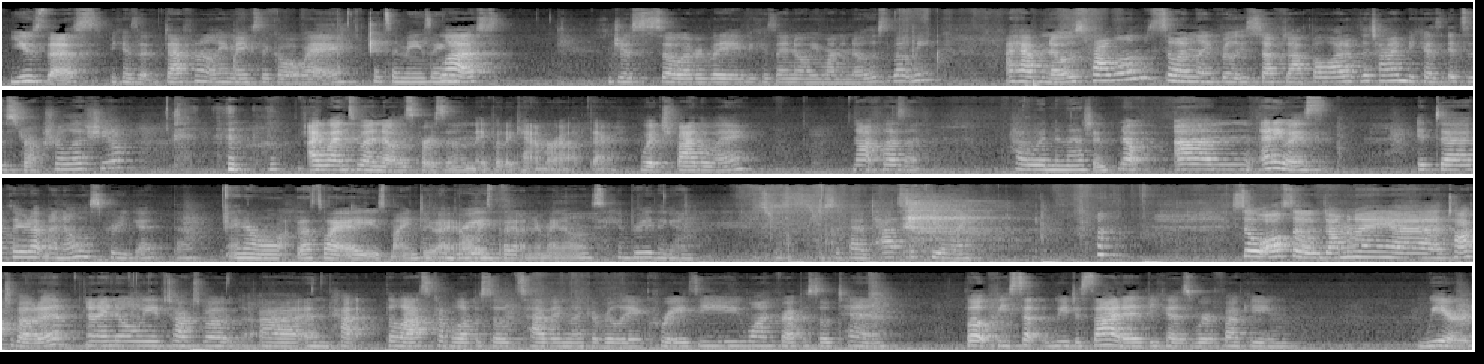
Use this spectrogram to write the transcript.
use this because it definitely makes it go away. It's amazing. Plus, just so everybody, because I know you want to know this about me, I have nose problems, so I'm like really stuffed up a lot of the time because it's a structural issue. I went to a nose person and they put a camera up there, which, by the way, not pleasant. I wouldn't imagine. No. Um. Anyways, it uh, cleared up my nose pretty good. Though. I know. That's why I use mine too. I I, always put it under my nose. I can breathe again. It's just just a fantastic feeling. So also, Dom and I uh, talked about it, and I know we've talked about uh, and ha- the last couple episodes having like a really crazy one for episode ten, but we we decided because we're fucking weird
